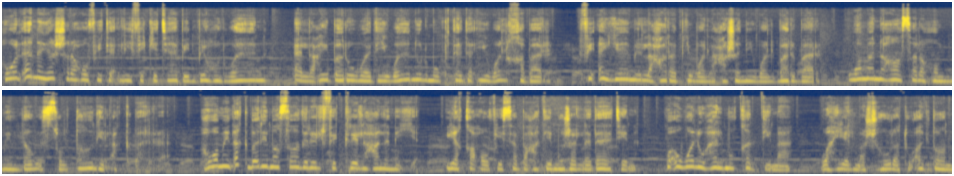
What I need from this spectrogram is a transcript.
هو الآن يشرع في تأليف كتاب بعنوان العبر وديوان المبتدأ والخبر في أيام العرب والعجم والبربر ومن عاصرهم من ذوي السلطان الأكبر. هو من أكبر مصادر الفكر العالمي يقع في سبعة مجلدات وأولها المقدمة وهي المشهورة أيضا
